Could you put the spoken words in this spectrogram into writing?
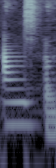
Uh-huh.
